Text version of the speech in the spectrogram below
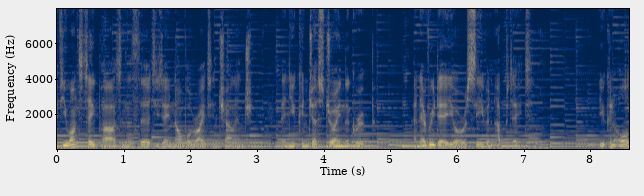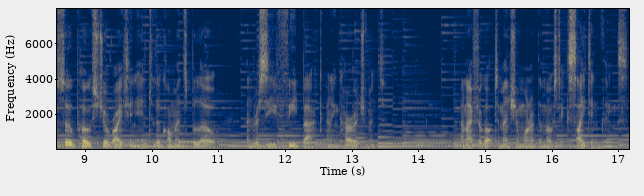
If you want to take part in the 30 day novel writing challenge, then you can just join the group, and every day you'll receive an update. You can also post your writing into the comments below and receive feedback and encouragement. And I forgot to mention one of the most exciting things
